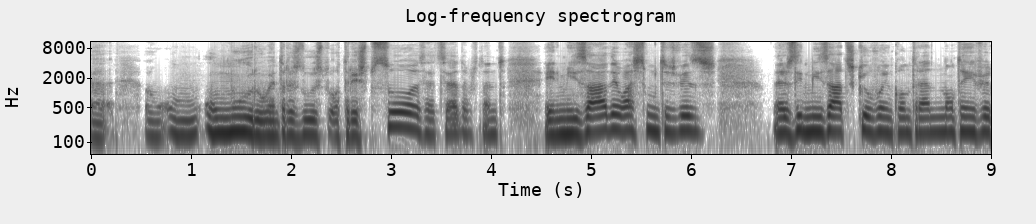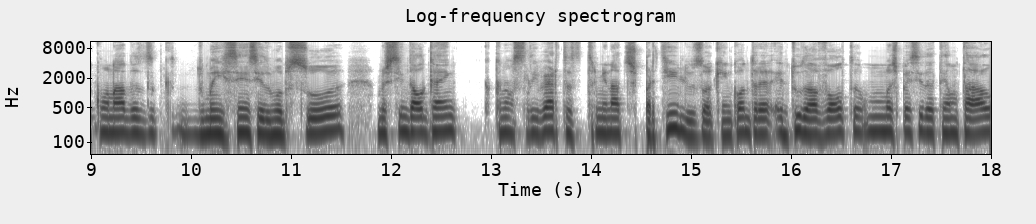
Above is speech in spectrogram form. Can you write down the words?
uh, um, um muro entre as duas ou três pessoas, etc. Portanto, a inimizade, eu acho que muitas vezes as inimizades que eu vou encontrando não têm a ver com nada de, de uma essência de uma pessoa, mas sim de alguém que não se liberta de determinados partilhos ou que encontra em tudo à volta uma espécie de atental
